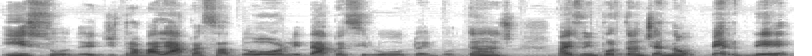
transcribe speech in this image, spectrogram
Isso de trabalhar com essa dor, lidar com esse luto é importante, mas o importante é não perder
